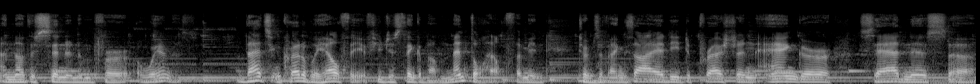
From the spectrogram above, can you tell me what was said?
another synonym for awareness. That's incredibly healthy if you just think about mental health. I mean, in terms of anxiety, depression, anger, sadness, uh,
